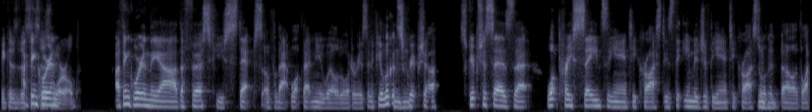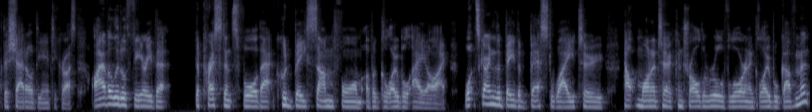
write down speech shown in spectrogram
because this I think is we're in, world. I think we're in the uh, the first few steps of that what that new world order is. And if you look at mm-hmm. scripture, scripture says that what precedes the antichrist is the image of the antichrist mm-hmm. or the, like the shadow of the antichrist. I have a little theory that the precedence for that could be some form of a global AI. What's going to be the best way to help monitor, control the rule of law in a global government?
